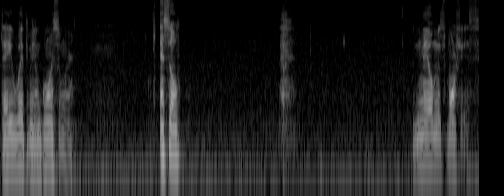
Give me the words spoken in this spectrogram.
Stay with me. I'm going somewhere. And so Neo meets Morpheus.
